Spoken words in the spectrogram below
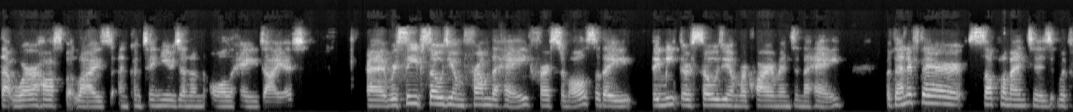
that were hospitalized and continued in an all hay diet uh, receive sodium from the hay first of all so they they meet their sodium requirement in the hay but then if they're supplemented with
